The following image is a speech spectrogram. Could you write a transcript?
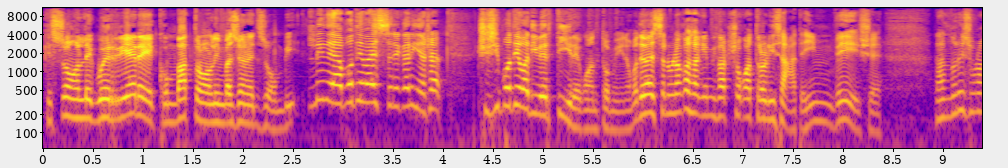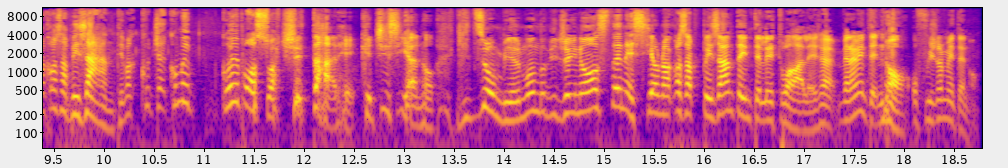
che sono le guerriere che combattono l'invasione zombie. L'idea poteva essere carina, cioè ci si poteva divertire quantomeno, poteva essere una cosa che mi faccio quattro risate. Invece, l'hanno reso una cosa pesante. Ma co- cioè, come, come posso accettare che ci siano gli zombie nel mondo di Jane Austen e sia una cosa pesante e intellettuale? Cioè, veramente no, ufficialmente no.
